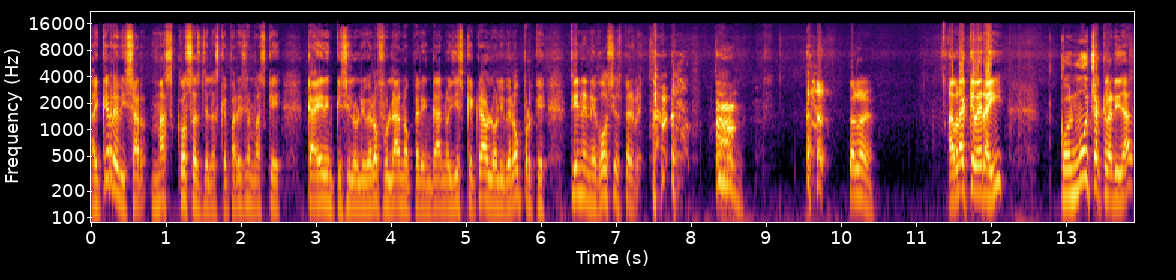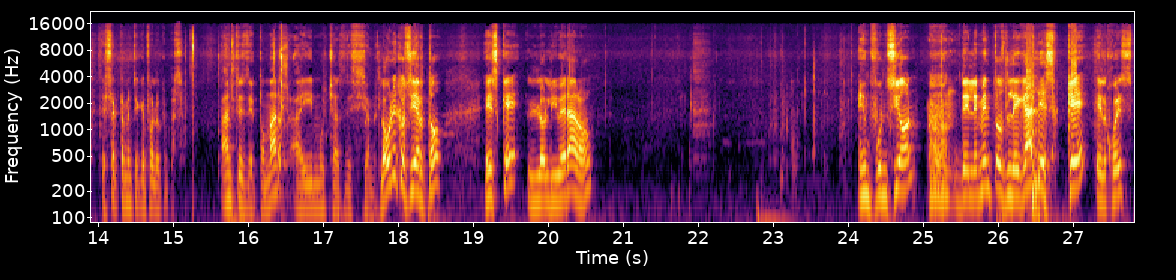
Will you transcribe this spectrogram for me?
Hay que revisar más cosas de las que parecen más que caer en que si lo liberó fulano perengano. Y es que, claro, lo liberó porque tiene negocios. Pero... Perdón. Habrá que ver ahí con mucha claridad exactamente qué fue lo que pasó. Antes de tomar ahí muchas decisiones. Lo único cierto es que lo liberaron en función de elementos legales que el juez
